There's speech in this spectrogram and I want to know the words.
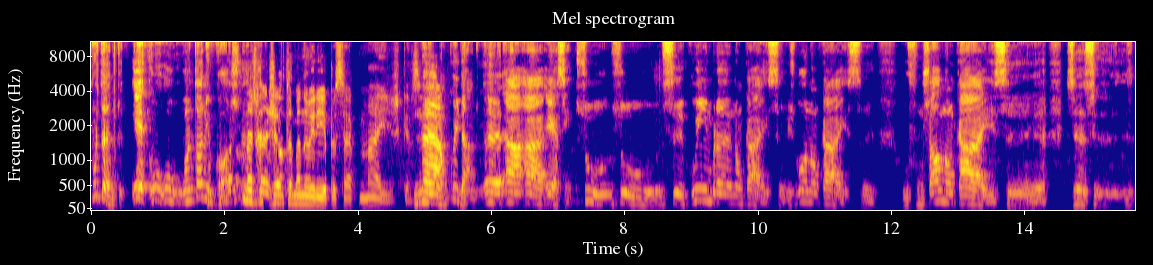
Portanto, é, o, o, António Costa. Mas Rangel também não iria passar mais. Dizer... Não, cuidado. Uh, ah, ah, é assim: se, se, se, Coimbra não cai, se Lisboa não cai, se o Funchal não cai, se, se, se,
